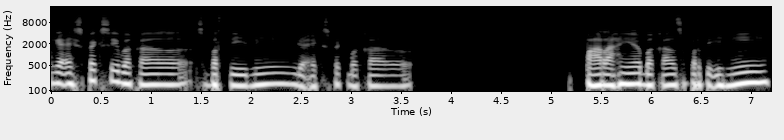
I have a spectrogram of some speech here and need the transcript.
nggak expect sih bakal seperti ini, nggak expect bakal parahnya bakal seperti ini.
